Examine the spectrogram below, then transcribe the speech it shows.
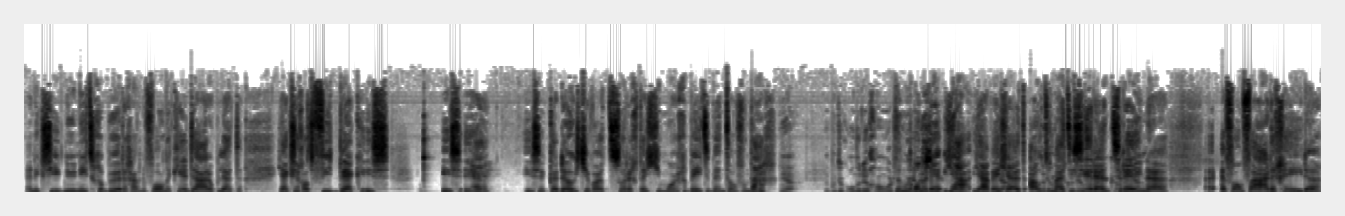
En ik zie het nu niet gebeuren. Gaan we de volgende keer daarop letten. Ja, ik zeg altijd, feedback is, is, hè, is een cadeautje wat zorgt dat je morgen beter bent dan vandaag. Ja, dat moet ook onderdeel gewoon worden dat van moet onderdeel, Ja, ja, weet je, het automatiseren en trainen eh, van vaardigheden.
